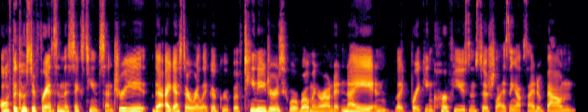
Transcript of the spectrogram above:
off the coast of France in the 16th century, That I guess there were like a group of teenagers who were roaming around at night and like breaking curfews and socializing outside of bound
